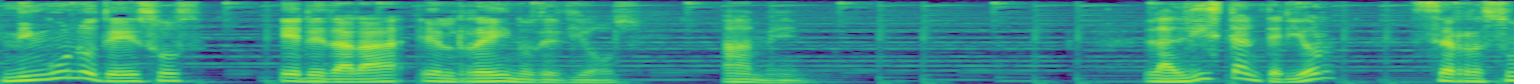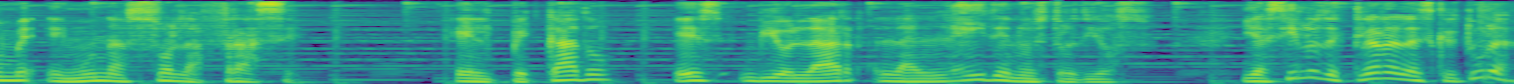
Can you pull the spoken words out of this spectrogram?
ninguno de esos heredará el reino de Dios. Amén. La lista anterior se resume en una sola frase. El pecado es violar la ley de nuestro Dios. Y así lo declara la Escritura.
